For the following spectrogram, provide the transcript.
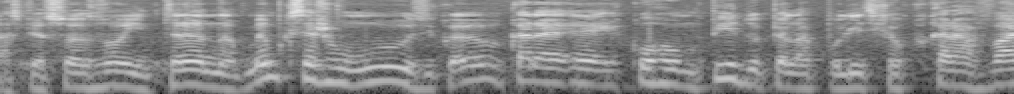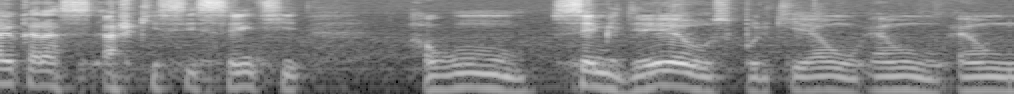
as pessoas vão entrando, mesmo que seja um músico, o cara é corrompido pela política, o cara vai, o cara acho que se sente algum semideus, porque é um, é um, é um,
